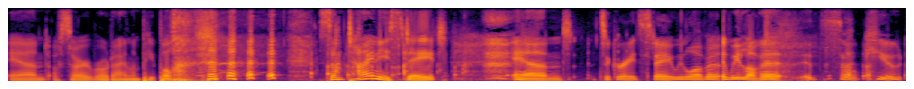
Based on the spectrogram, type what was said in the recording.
and oh sorry rhode island people. Some tiny state. And It's a great state. We love it. we love it. It's so cute.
